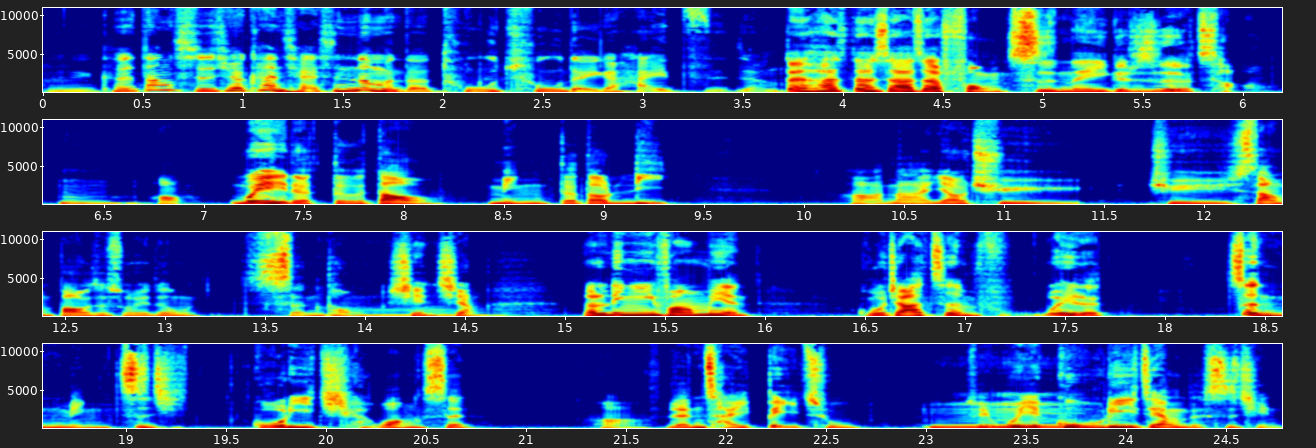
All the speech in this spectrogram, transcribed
对，可是当时却看起来是那么的突出的一个孩子，这样。但他但是他在讽刺那一个热潮，嗯，哦，为了得到名，得到利啊，那要去去上报这所谓这种神童现象。哦、那另一方面，国家政府为了证明自己国力旺盛啊，人才辈出，所以我也鼓励这样的事情。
